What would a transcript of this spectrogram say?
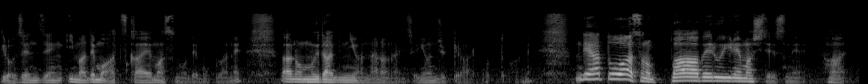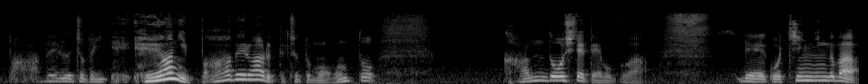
キロ全然今でも扱えますので、僕はね。あの、無駄にはならないんですよ。40キロあることはね。で、あとはそのバーベル入れましてですね。はい。バーベル、ちょっと部屋にバーベルあるってちょっともう本当感動してて、僕は。で、こう、チンニングバー、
